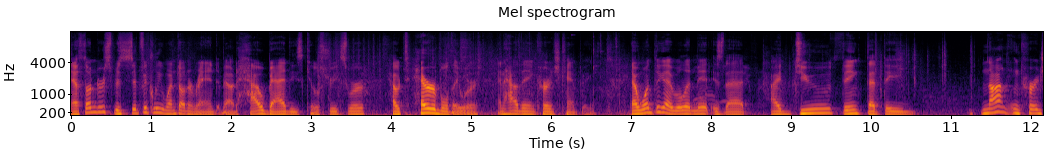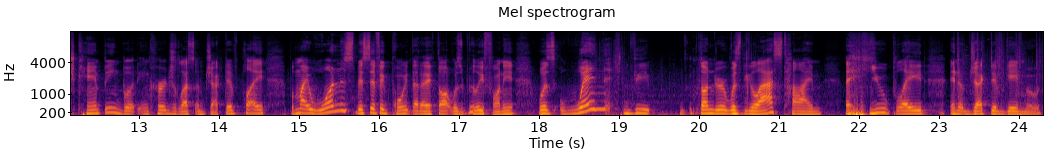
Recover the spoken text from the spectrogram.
Now, Thunder specifically went on a rant about how bad these kill streaks were, how terrible they were, and how they encouraged camping. Now, one thing I will admit is that I do think that they not encourage camping, but encourage less objective play. But my one specific point that I thought was really funny was when the Thunder was the last time you played an objective game mode.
